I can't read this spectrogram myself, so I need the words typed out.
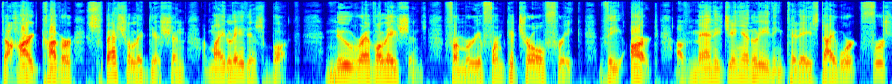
The hardcover special edition of my latest book, New Revelations from a Reformed Control Freak, The Art of Managing and Leading Today's Diverse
